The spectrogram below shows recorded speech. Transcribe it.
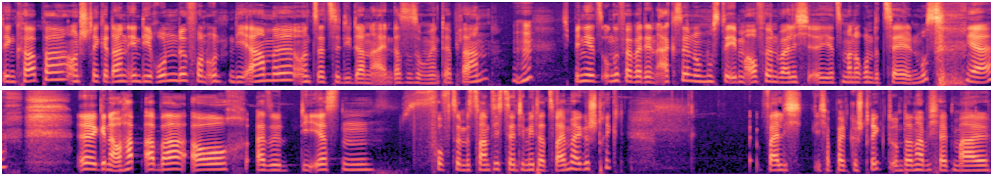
den Körper und stricke dann in die Runde von unten die Ärmel und setze die dann ein. Das ist im Moment der Plan. Mhm. Ich bin jetzt ungefähr bei den Achseln und musste eben aufhören, weil ich äh, jetzt mal eine Runde zählen muss. Ja. Äh, genau, habe aber auch also die ersten 15 bis 20 Zentimeter zweimal gestrickt, weil ich, ich habe halt gestrickt und dann habe ich halt mal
